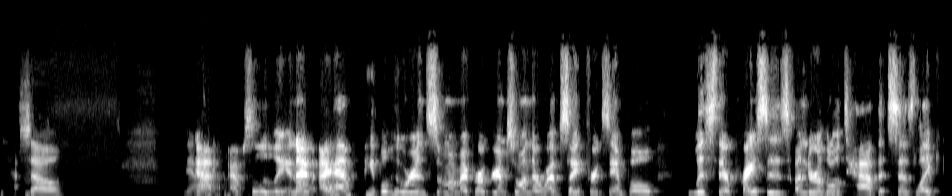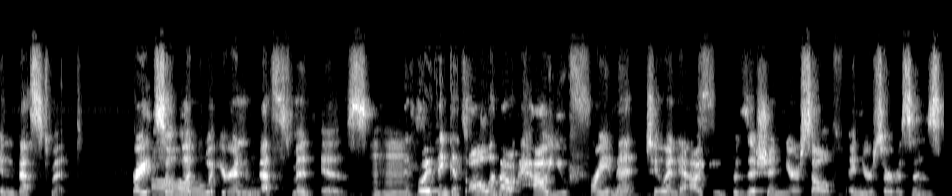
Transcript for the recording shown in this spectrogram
yeah. so yeah. yeah absolutely and I've, i have people who are in some of my programs so on their website for example list their prices under a little tab that says like investment right oh. so like oh. what your mm-hmm. investment is mm-hmm. and so i think it's all about how you frame it too and yes. how you position yourself and your services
